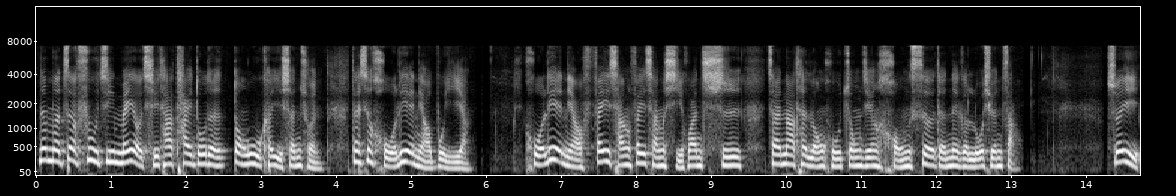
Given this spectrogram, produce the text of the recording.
那么这附近没有其他太多的动物可以生存，但是火烈鸟不一样。火烈鸟非常非常喜欢吃在纳特龙湖中间红色的那个螺旋藻，所以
